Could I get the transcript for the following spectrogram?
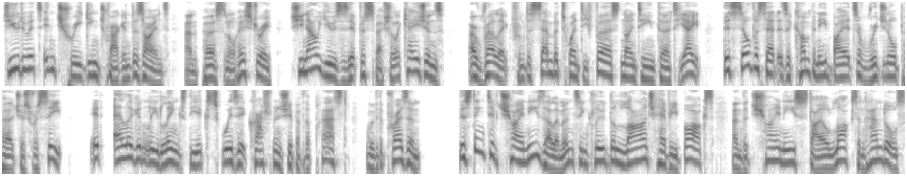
Due to its intriguing dragon designs and personal history, she now uses it for special occasions. A relic from December 21, 1938, this silver set is accompanied by its original purchase receipt. It elegantly links the exquisite craftsmanship of the past with the present. Distinctive Chinese elements include the large heavy box and the Chinese style locks and handles.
